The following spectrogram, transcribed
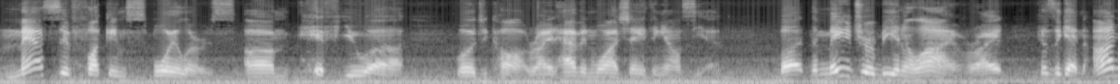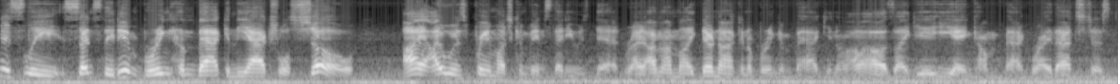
massive fucking spoilers. Um, if you, uh, what would you call it, right? Haven't watched anything else yet. But the Major being alive, right? Because again, honestly, since they didn't bring him back in the actual show, I, I was pretty much convinced that he was dead, right? I'm, I'm like, they're not going to bring him back, you know? I, I was like, yeah, he ain't coming back, right? That's just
